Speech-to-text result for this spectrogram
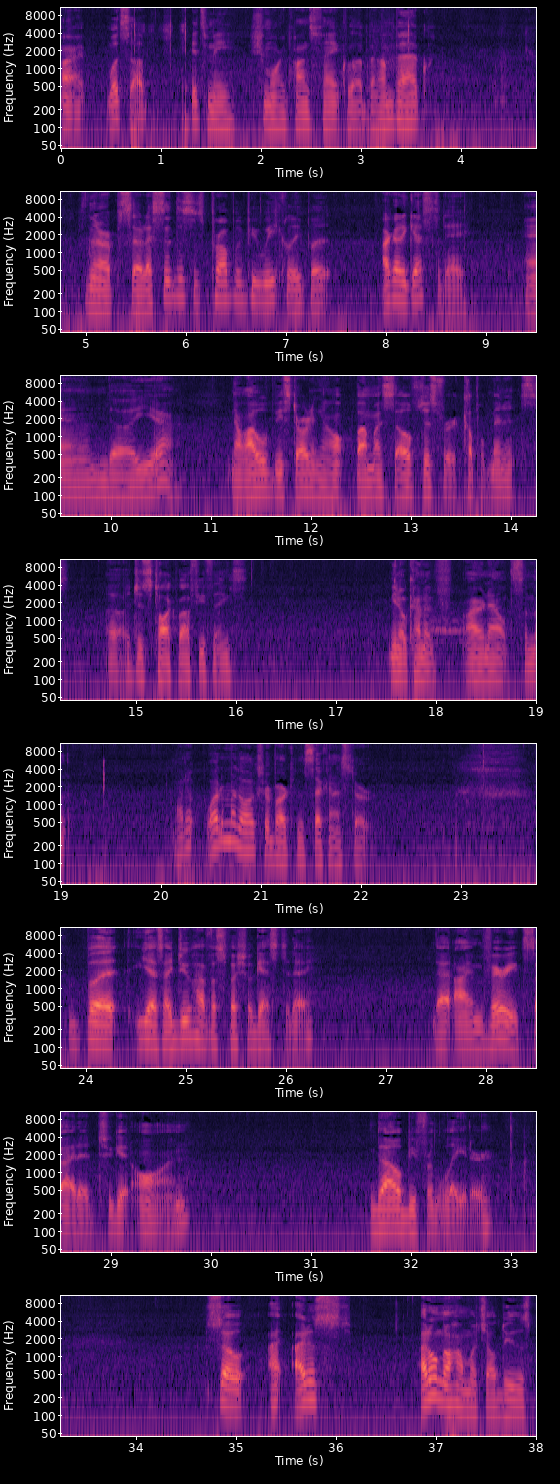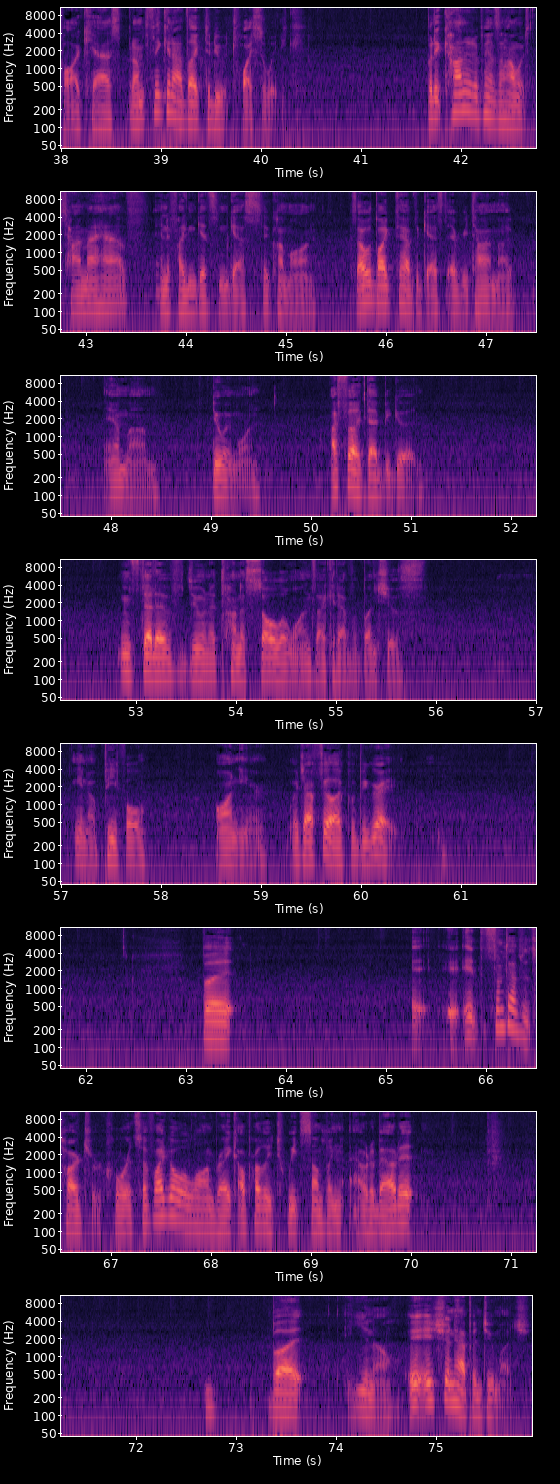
Alright, what's up? It's me, Shamorie Ponds Fan Club, and I'm back with another episode. I said this was probably be weekly, but I got a guest today. And, uh, yeah. Now, I will be starting out by myself just for a couple minutes. Uh, just talk about a few things. You know, kind of iron out some of. Why do, why do my dogs start barking the second I start? But, yes, I do have a special guest today that I'm very excited to get on. That'll be for later. So, I, I just. I don't know how much I'll do this podcast, but I'm thinking I'd like to do it twice a week. But it kind of depends on how much time I have and if I can get some guests to come on. Because I would like to have a guest every time I am um, doing one. I feel like that'd be good. Instead of doing a ton of solo ones, I could have a bunch of, you know, people on here, which I feel like would be great. But it, it, it sometimes it's hard to record. So if I go a long break, I'll probably tweet something out about it. But you know, it, it shouldn't happen too much.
